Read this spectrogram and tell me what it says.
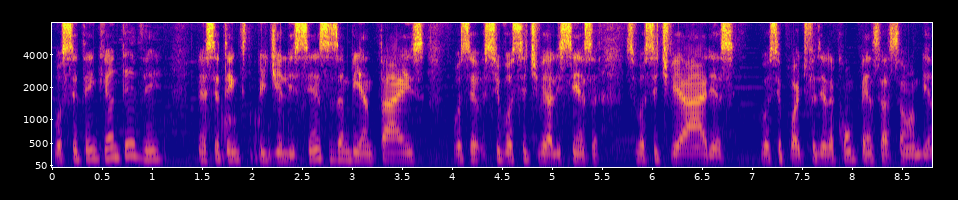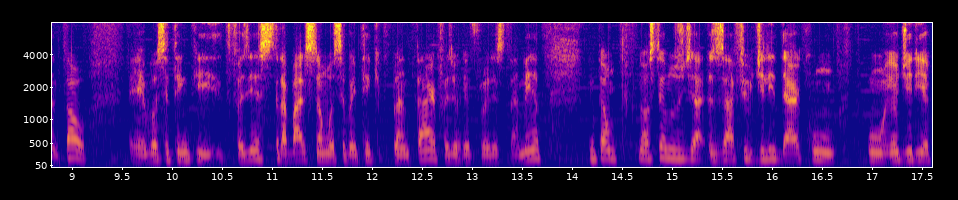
você tem que antever. Né? Você tem que pedir licenças ambientais. Você, se você tiver a licença, se você tiver áreas, você pode fazer a compensação ambiental. É, você tem que fazer esse trabalho, senão você vai ter que plantar, fazer o reflorestamento. Então, nós temos o desafio de lidar com, com eu diria,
